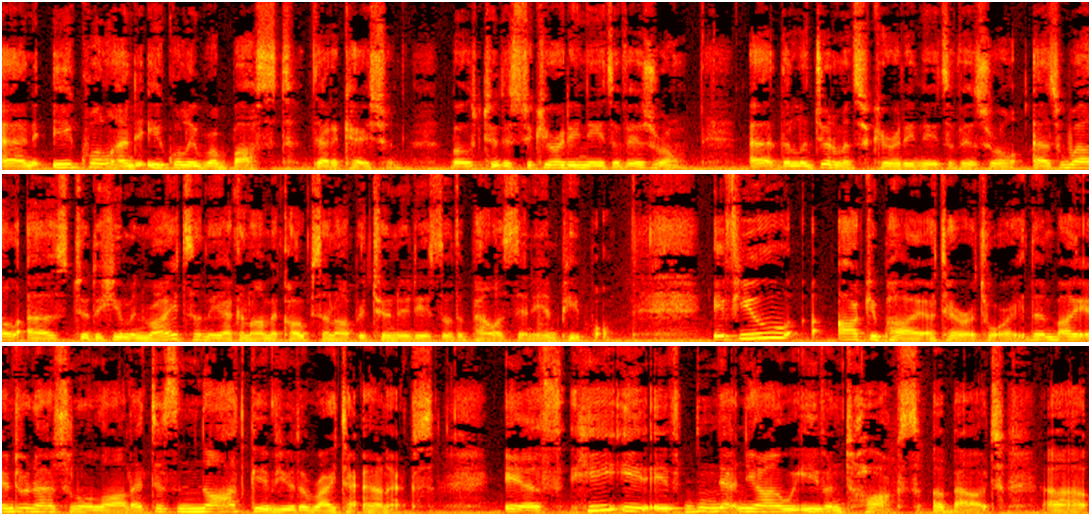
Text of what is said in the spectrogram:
an equal and equally robust dedication both to the security needs of Israel, uh, the legitimate security needs of Israel, as well as to the human rights and the economic hopes and opportunities of the Palestinian people. If you occupy a territory, then by international law that does not give you the right to annex. If he, if Netanyahu even talks about uh,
